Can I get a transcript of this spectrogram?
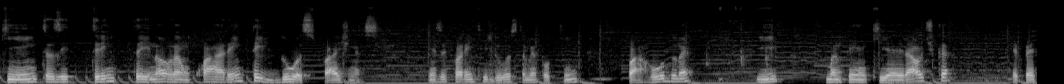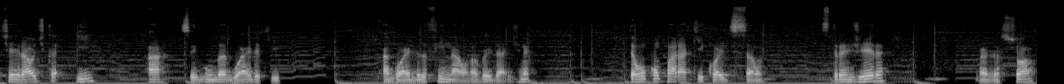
539, não, 42 páginas. 542 também é um pouquinho parrudo, né? E mantém aqui a heráldica, repete a heráldica e a segunda guarda aqui, a guarda da final, na verdade, né? Então vou comparar aqui com a edição estrangeira. Olha só.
